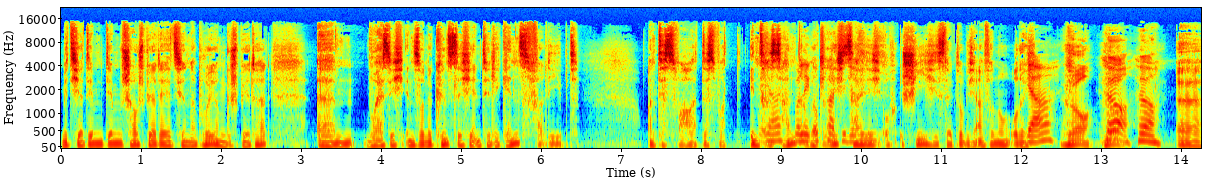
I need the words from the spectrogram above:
mit hier dem, dem Schauspieler, der jetzt hier Napoleon gespielt hat, ähm, wo er sich in so eine künstliche Intelligenz verliebt. Und das war, das war interessant, überleg aber gleichzeitig auch Ski hieß der, glaube ich, einfach nur. Oder ich, Ja. Hör. Hör, hör. Äh,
